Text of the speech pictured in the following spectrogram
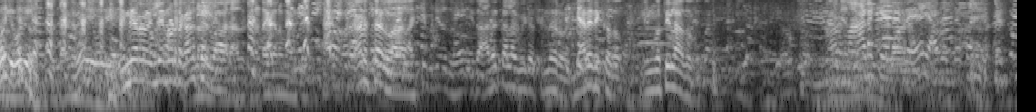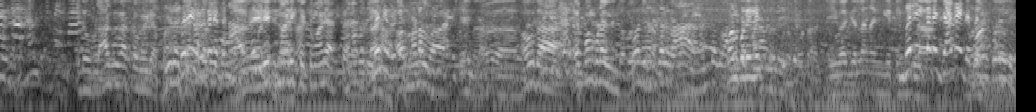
ಹೋಗಿ ಹೋಗಿ. ಹಿಂದಿಯಾರು ಇಲ್ಲೇ ನೋಡ್ತಾ ಕಾಣಿಸ್ತಾ ಇಲ್ವಾ? ಕಾಣಿಸ್ತಾ ಇಲ್ವಾ? ಇದು ಅದಕ್ಕಲ್ಲ ವಿಡಿಯೋ ಸುಮ್ಮನೆ ಬೇರೆ ದಿಕ್ಕದು? ನಿಮ್ಗೆ ಗೊತ್ತಿಲ್ಲ ಅದು. ಮಾಡಕ್ಕೆ ಇದು ಬ್ಲಾಗ್ ಹಾಕೋ ವಿಡಿಯೋ ಎಡಿಟ್ ಮಾಡಿ ಕಟ್ ಮಾಡಿ ಹಾಕ್ತಾರೆ. ಅವ್ರು ಮಾಡಲ್ವಾ? ಹೌದಾ? ಫೋನ್ ಕೊಡ ಇಲ್ಲಿಂದ ಫೋನ್ ಕೊಡಿ ಇವಾಗೆಲ್ಲ ನಂಗೆ ಬರೀ ಈ ಕಡೆ ಜಾಗ ಇದೆ ಇಲ್ಲ. ಕೊಡಿಲಿ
